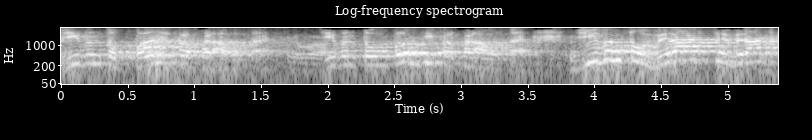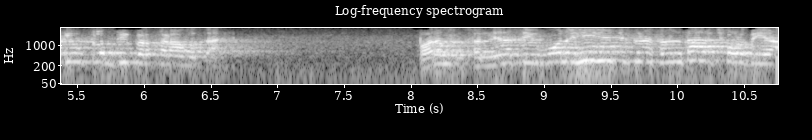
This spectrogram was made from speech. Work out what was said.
जीवन तो पाने पर खड़ा होता है। जीवन तो उपलब्धि पर खड़ा होता है। जीवन तो विराट से विराट की उपलब्धि पर खड़ा होता है। परम सन्यासी वो नहीं है जिसने संसार छोड़ दिया।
